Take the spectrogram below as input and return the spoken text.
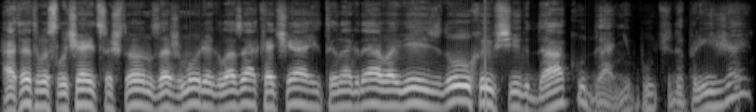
От этого случается, что он, зажмуря глаза, качает иногда во весь дух и всегда куда-нибудь да приезжает.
